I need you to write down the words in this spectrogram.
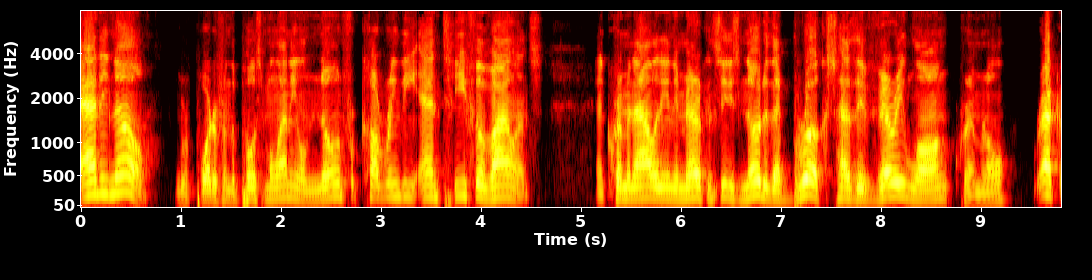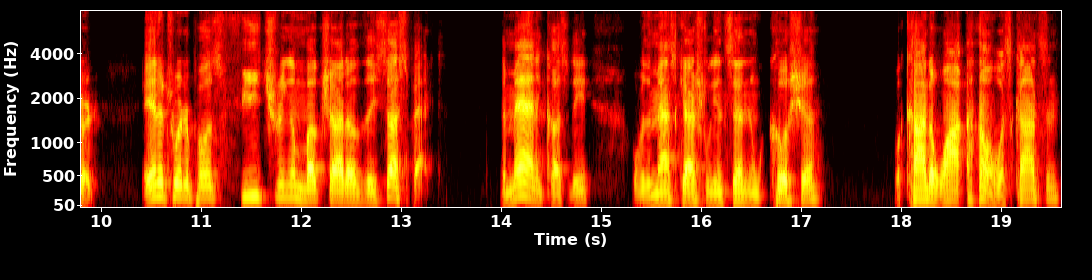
Andy Ngo, reporter from the Post Millennial, known for covering the Antifa violence and criminality in the American cities, noted that Brooks has a very long criminal record in a Twitter post featuring a mugshot of the suspect. The man in custody over the mass casualty incident in Waukesha, Wakanda, Wisconsin,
